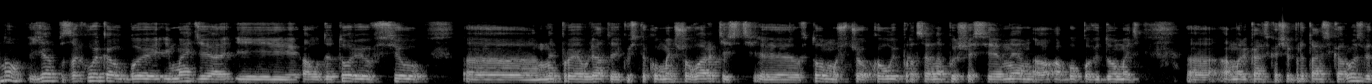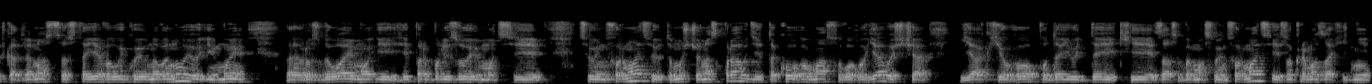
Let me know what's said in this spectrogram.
Ну я б закликав би і медіа, і аудиторію всю е, не проявляти якусь таку меншовартість е, в тому, що коли про це напише CNN або повідомить е, американська чи британська розвідка, для нас це стає великою новиною, і ми е, роздуваємо і гіперболізуємо ці цю інформацію, тому що насправді такого масового явища, як його подають деякі засоби масової інформації, зокрема західні,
